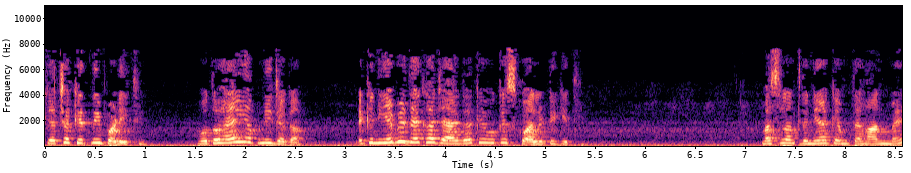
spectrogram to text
کہ اچھا کتنی پڑی تھی۔ وہ تو ہے ہی اپنی جگہ۔ لیکن یہ بھی دیکھا جائے گا کہ وہ کس کوالٹی کی تھی۔ مثلا دنیا کے امتحان میں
